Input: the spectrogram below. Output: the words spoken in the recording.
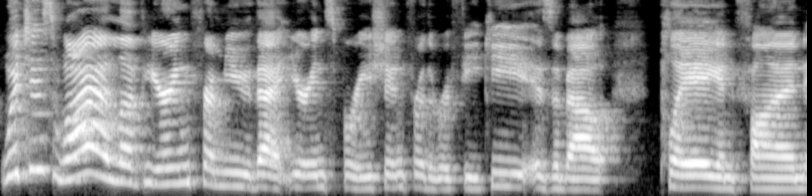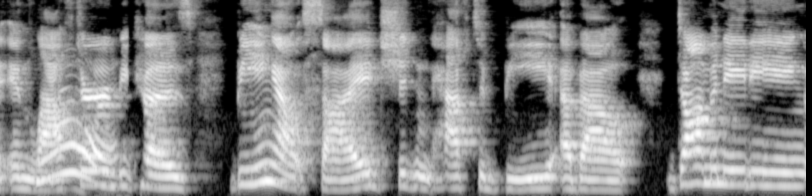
Which is why I love hearing from you that your inspiration for the Rafiki is about play and fun and laughter Yeah. because being outside shouldn't have to be about dominating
